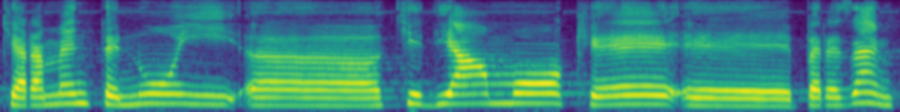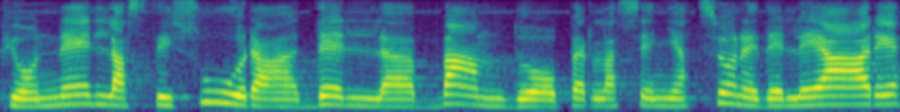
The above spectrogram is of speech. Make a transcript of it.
chiaramente noi eh, chiediamo che eh, per esempio nella stesura del bando per l'assegnazione delle aree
